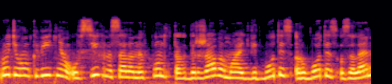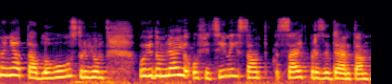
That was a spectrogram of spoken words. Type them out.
Протягом квітня у всіх населених пунктах держави мають відбутись роботи з озеленення та благоустрою. Повідомляє офіційний сайт президента.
